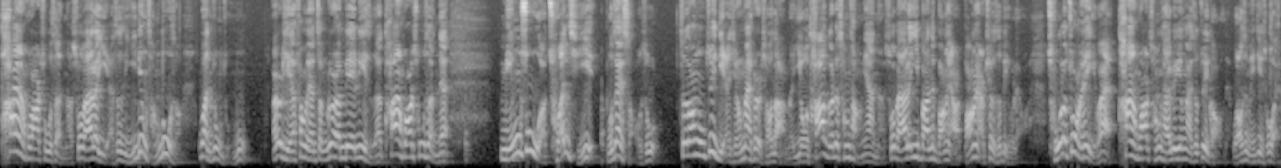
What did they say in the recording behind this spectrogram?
探花出身呢，说白了也是一定程度上万众瞩目。而且放眼整个 NBA 历史，探花出身的名宿啊，传奇不在少数。这当中最典型，迈克尔乔丹吧，有他搁这撑场面呢。说白了，一般的榜眼，榜眼确实比不了。除了状元以外，探花成才率应该是最高的。我要是没记错呀，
